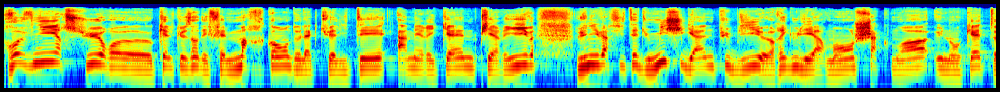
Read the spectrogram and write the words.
revenir sur euh, quelques-uns des faits marquants de l'actualité américaine. Pierre-Yves, l'Université du Michigan publie régulièrement, chaque mois, une enquête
